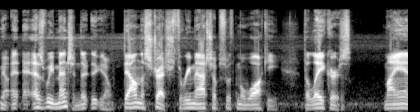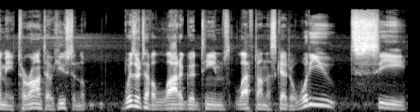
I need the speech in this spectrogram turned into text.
you know, as we mentioned, you know, down the stretch, three matchups with Milwaukee, the Lakers, Miami, Toronto, Houston. The Wizards have a lot of good teams left on the schedule. What do you see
